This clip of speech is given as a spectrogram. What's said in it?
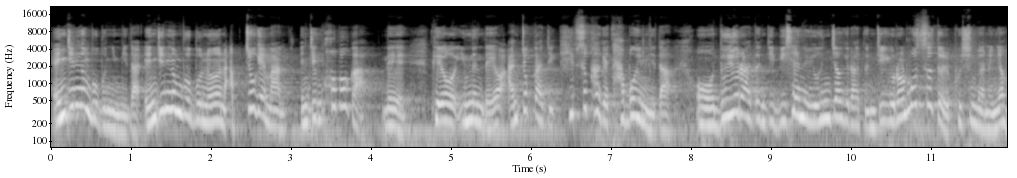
엔진 룸 부분입니다. 엔진 룸 부분은 앞쪽에만 엔진 커버가 네, 되어 있는데요. 안쪽까지 깊 숙하게 다 보입니다. 어, 누유라든지 미세누유 흔적이라든지 이런 호스들 보시면은요.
